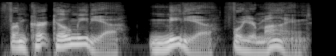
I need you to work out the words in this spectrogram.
From CurtCo Media, media for your mind.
